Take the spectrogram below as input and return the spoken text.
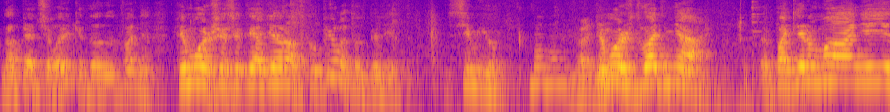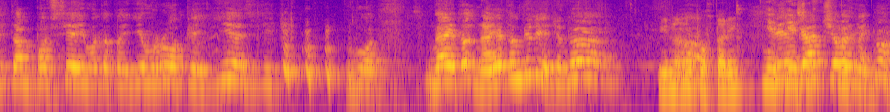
На пять человек и на два дня. Ты можешь, если ты один раз купил этот билет с семьей, ты можешь два дня по Германии, там по всей вот этой Европе ездить. Вот. На, это, на этом билете, да. Инна, ну повтори. Нет, я сейчас человек. Ну,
